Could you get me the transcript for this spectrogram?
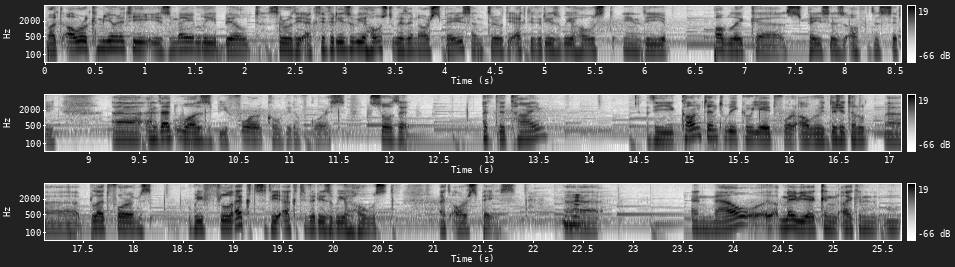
But our community is mainly built through the activities we host within our space and through the activities we host in the public uh, spaces of the city. Uh, and that was before COVID, of course. So that at the time, the content we create for our digital uh, platforms reflects the activities we host at our space. Mm-hmm. And now, uh, maybe I can I can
